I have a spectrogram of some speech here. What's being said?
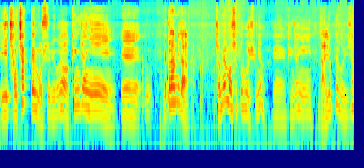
이 장착된 모습이고요. 굉장히 예, 매끈합니다. 전면 모습도 보시면 예, 굉장히 날렵해 보이죠?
